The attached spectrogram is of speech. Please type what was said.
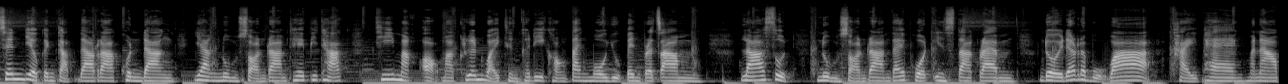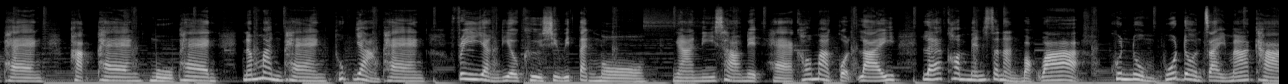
เช่นเดียวกันกับดาราคนดัง อย่างหนุ่มสอนรามเทพพิทักษ์ที่มักออกมาเคลื่อนไหวถึงคดีของแตงโมอยู่เป็นประจำ ล่าสุด หนุ่มสอนรามได้โพสต์อินสตาแกรมโดยได้ระบุว่า ไข่แพง มะนาวแพง ผักแพง หมูแพง น้ำมันแพง ทุกอย่างแพง ฟรีอย่างเดียวคือชีวิตแตงโม งานนี้ชาวเน็ตแห่เข้ามากดไลค์และคอมเมนต์สนั่นบอกว่า คุณหนุ่มพูดโดนใจมากค่ะ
